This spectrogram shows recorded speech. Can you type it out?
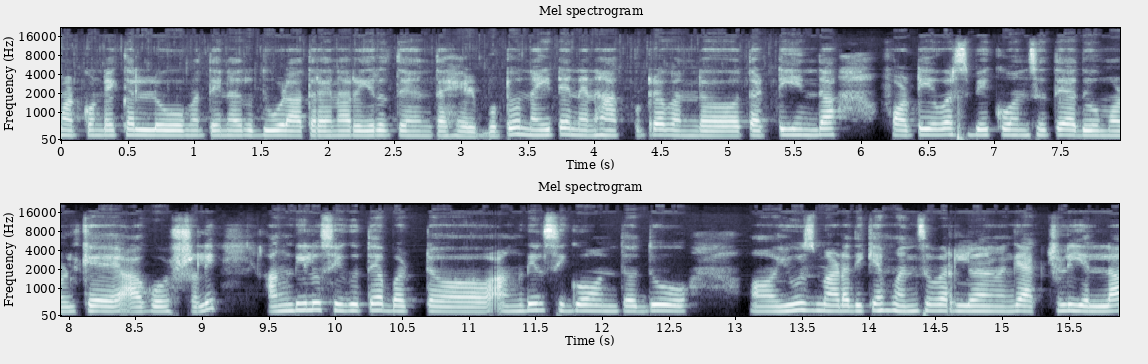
ಮಾಡ್ಕೊಂಡೆ ಕಲ್ಲು ಮತ್ತೆ ಏನಾದ್ರು ಧೂಳು ಆ ತರ ಏನಾದ್ರು ಇರುತ್ತೆ ಅಂತ ಹೇಳ್ಬಿಟ್ಟು ನೈಟೇ ನೆನೆ ಹಾಕ್ಬಿಟ್ರೆ ಒಂದು ತರ್ಟಿಯಿಂದ ಫಾರ್ಟಿ ಅವರ್ಸ್ ಬೇಕು ಅನ್ಸುತ್ತೆ. ಅದು ಮೊಳಕೆ ಆಗೋ ಅಷ್ಟ್ರಲ್ಲಿ. ಅಂಗಡಿಲೂ ಸಿಗುತ್ತೆ ಬಟ್ ಅಂಗಡಿಲಿ ಸಿಗೋ ಅಂಥದ್ದು ಯೂಸ್ ಮಾಡೋದಕ್ಕೆ ಮನ್ಸು ಬರಲಿಲ್ಲ ನಂಗೆ. ಆಕ್ಚುಲಿ ಎಲ್ಲಾ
